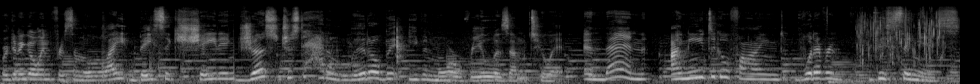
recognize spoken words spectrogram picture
We're gonna go in for some light basic shading, just just to add a little bit even more realism to it. And then I need to go find whatever this thing is.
